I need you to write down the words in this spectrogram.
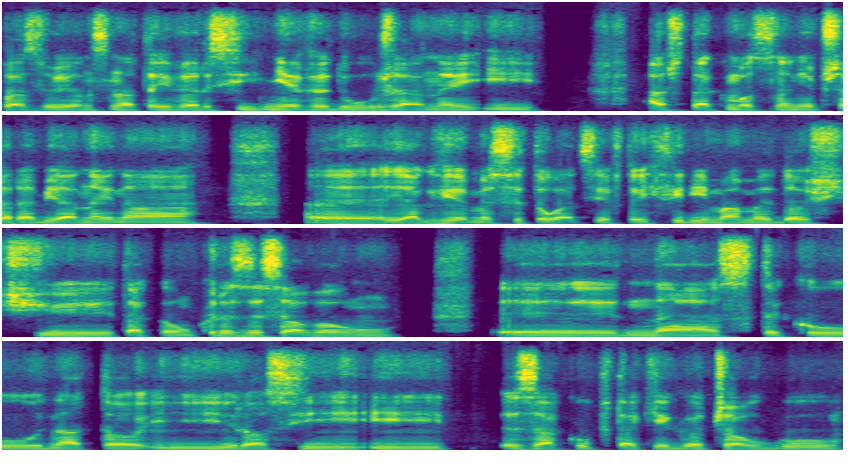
bazując na tej wersji niewydłużanej i aż tak mocno nieprzerabianej. No a jak wiemy, sytuację w tej chwili mamy dość taką kryzysową, Y, na styku NATO i Rosji i zakup takiego czołgu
